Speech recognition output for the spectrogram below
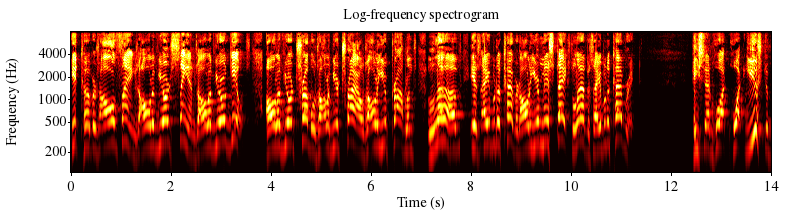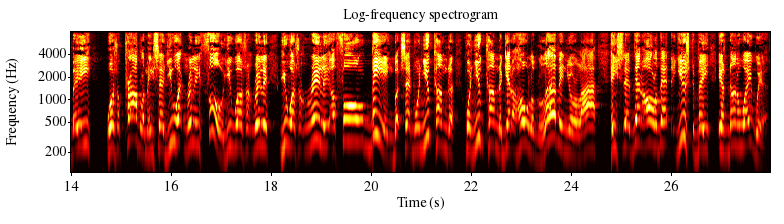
It covers all things, all of your sins, all of your guilt, all of your troubles, all of your trials, all of your problems. Love is able to cover it. All of your mistakes, love is able to cover it. He said, what, what used to be was a problem. He said you wasn't really full. You wasn't really you wasn't really a full being. But said when you come to when you come to get a hold of love in your life, he said then all of that that used to be is done away with.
